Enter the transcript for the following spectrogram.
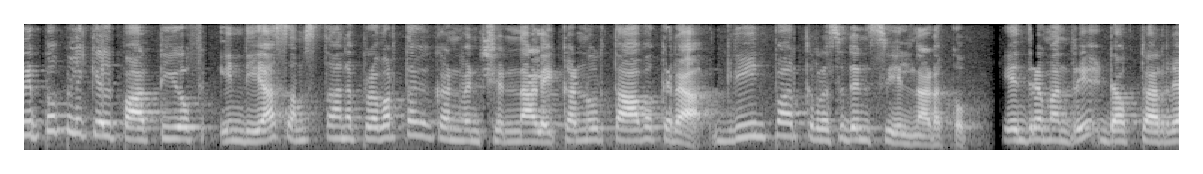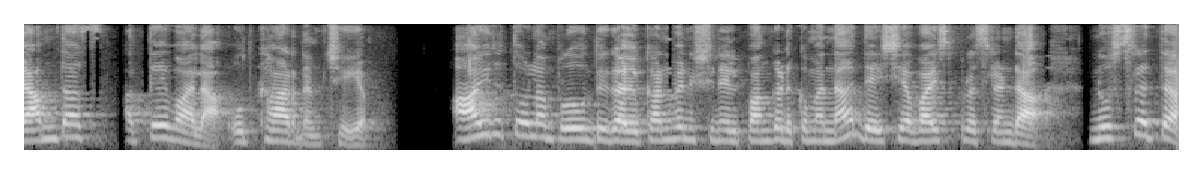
റിപ്പബ്ലിക്കൽ പാർട്ടി ഓഫ് ഇന്ത്യ സംസ്ഥാന പ്രവർത്തക കൺവെൻഷൻ നാളെ കണ്ണൂർ താവക്കര ഗ്രീൻ പാർക്ക് റെസിഡൻസിയിൽ നടക്കും. കേന്ദ്രമന്ത്രി ഡോക്ടർ രാംദാസ് അത്തേവാല ഉദ്ഘാടനം ചെയ്യും. ആയിരത്തോളം പ്രതിനിധികൾ കൺവെൻഷനിൽ പങ്കെടുക്കുമെന്ന് ദേശീയ വൈസ് പ്രസിഡന്റ് നുസ്രത്ത്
